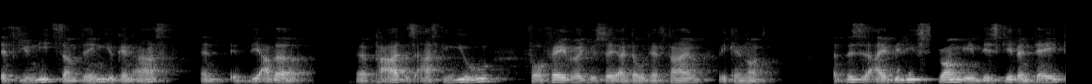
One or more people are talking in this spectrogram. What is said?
if you need something, you can ask, and if the other uh, part is asking you for a favor, you say, "I don't have time. We cannot." This is, I believe strongly in this give and take,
